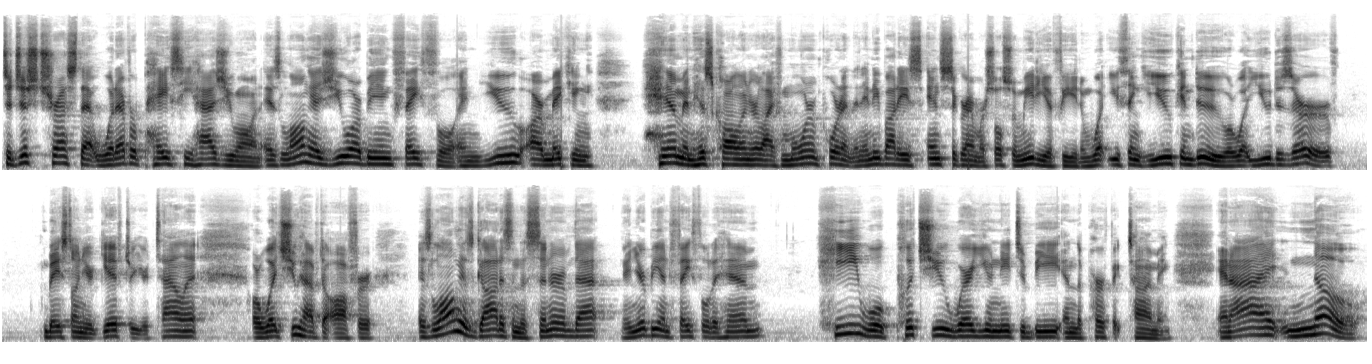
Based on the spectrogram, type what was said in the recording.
to just trust that whatever pace He has you on, as long as you are being faithful and you are making him and his call in your life more important than anybody's Instagram or social media feed and what you think you can do or what you deserve based on your gift or your talent or what you have to offer, as long as God is in the center of that and you're being faithful to Him, He will put you where you need to be in the perfect timing. And I know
